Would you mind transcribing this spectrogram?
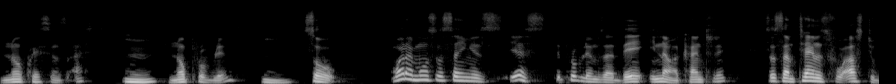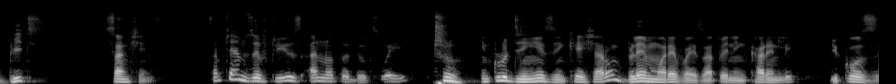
No questions asked, Mm, no problems. mm. So what I'm also saying is, yes, the problems are there in our country. So sometimes for us to beat sanctions, sometimes we have to use unorthodox ways True. including using cash. I don't blame whatever is happening currently because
